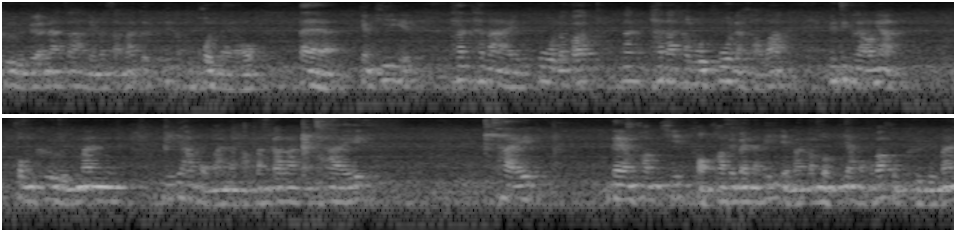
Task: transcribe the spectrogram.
ขืนหรืออนาจารเนี่ยมันสามารถเกิดขึ้นได้กับทุกคนแล้ว แต่อย่างที่ท่านทนายพูดแล้วก็นั่นท่านนัทวุฒิพูดนะคะว่า จริงๆแล้วเนี่ยข่มขืนมันนิยามของมันนะครับมันกำลังใช้ ใช้แนวความคิดของความเป็นแบนารีเนี่ยมากำหนดนิยามของคำว่าข่มขืนหรือไม่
